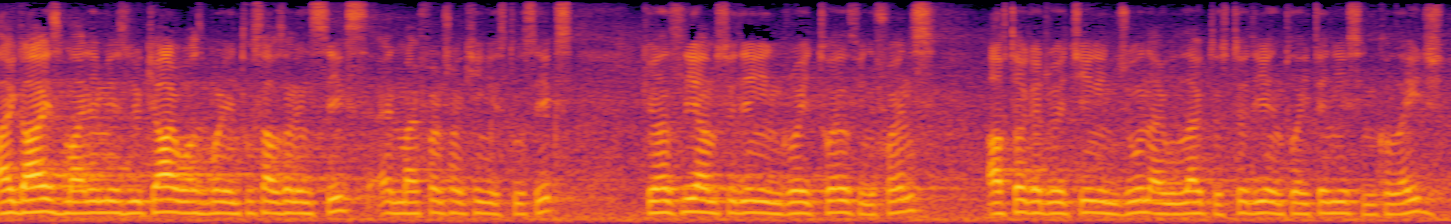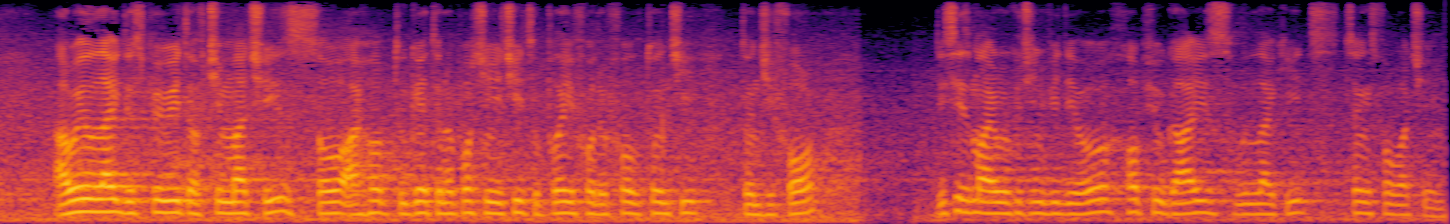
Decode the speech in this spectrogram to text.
Hi guys, my name is Luka. I was born in 2006 and my French ranking is 2.6. Currently I'm studying in grade 12 in France. After graduating in June, I would like to study and play tennis in college. I really like the spirit of team matches, so I hope to get an opportunity to play for the fall 2024. This is my recruiting video. Hope you guys will like it. Thanks for watching.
